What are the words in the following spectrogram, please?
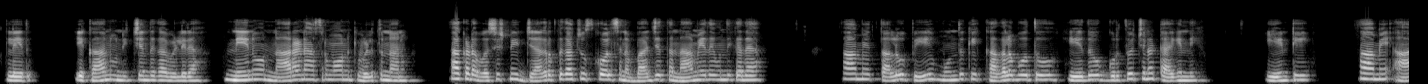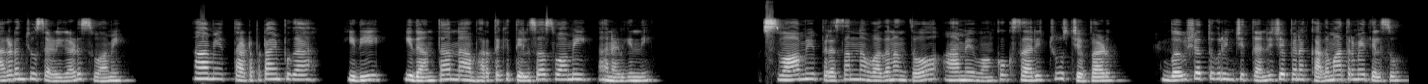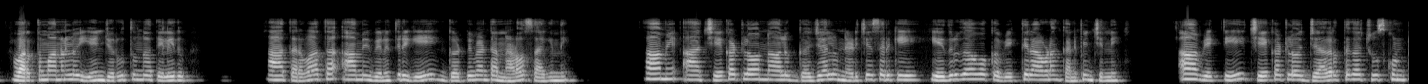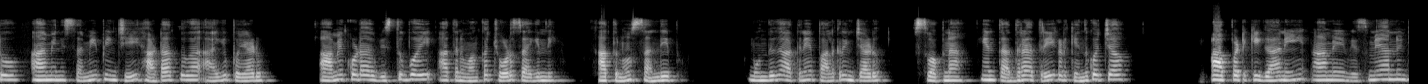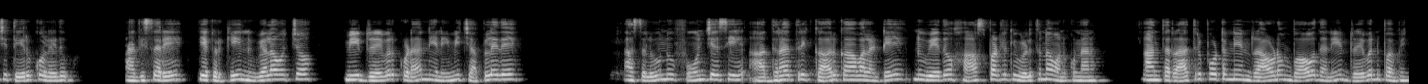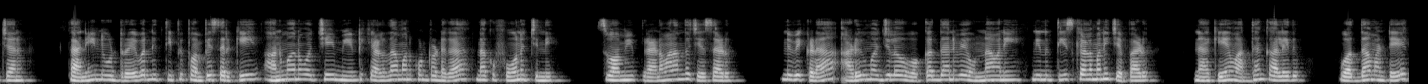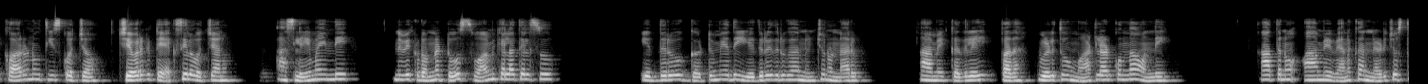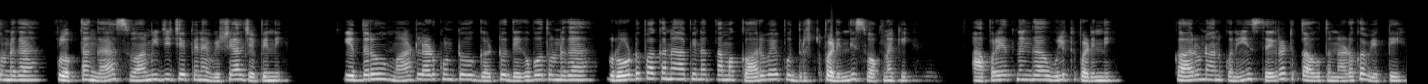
లేదు ఇక నువ్వు నిశ్చింతగా వెళ్ళిరా. నేను నారాయణాశ్రమానికి వెళుతున్నాను. అక్కడ వశిష్ని జాగ్రత్తగా చూసుకోవాల్సిన బాధ్యత నా మీదే ఉంది కదా. ఆమె తలూపి ముందుకి కదలబోతూ ఏదో గుర్తొచ్చినట్టు ఆగింది ఏంటి? ఆమె ఆగడం చూసి అడిగాడు స్వామి. ఆమె తటపటాయింపుగా ఇది ఇదంతా నా భర్తకి తెలుసా స్వామి? అని అడిగింది. స్వామి ప్రసన్న వదనంతో ఆమె వంకొకసారి చూసి చెప్పాడు. భవిష్యత్తు గురించి తండ్రి చెప్పిన కథ మాత్రమే తెలుసు. వర్తమానంలో ఏం జరుగుతుందో తెలీదు. ఆ తర్వాత ఆమె వెనుతిరిగి గట్టు వెంట నడవసాగింది. ఆమె ఆ చీకట్లో నాలుగు గజాలు నడిచేసరికి ఎదురుగా ఒక వ్యక్తి రావడం కనిపించింది. ఆ వ్యక్తి చీకట్లో జాగ్రత్తగా చూసుకుంటూ ఆమెని సమీపించి హఠాత్తుగా ఆగిపోయాడు. ఆమె కూడా విస్తుబోయి అతని వంక చూడసాగింది. అతను సందీప్. ముందుగా అతనే పలకరించాడు. స్వప్న ఇంత అర్ధరాత్రి ఇక్కడికి ఎందుకొచ్చావు? అప్పటికి గాని ఆమె విస్మయాన్నించి తేరుకోలేదు. అది సరే ఇక్కడికి నువ్వెలా వచ్చావు? మీ డ్రైవర్ కూడా నేనేమీ చెప్పలేదే. అసలు నువ్వు ఫోన్ చేసి అర్ధరాత్రి కారు కావాలంటే నువ్వేదో హాస్పిటల్కి వెళుతున్నావు అనుకున్నాను. అంత రాత్రిపూట నేను రావడం బావోదని డ్రైవర్ని పంపించాను. కానీ నువ్వు డ్రైవర్ని తిప్పి పంపేసరికి అనుమానం వచ్చి మీ ఇంటికి వెళదామనుకుంటుండగా నాకు ఫోన్ వచ్చింది. స్వామి ప్రణవానంద చేశాడు. నువ్విక్కడ అడవి మధ్యలో ఒక్కదానివే ఉన్నావని నిన్ను తీసుకెళ్ళమని చెప్పాడు. నాకేం అర్థం కాలేదు. వద్దామంటే కారు నువ్వు తీసుకొచ్చావు. చివరికి ట్యాక్సీలో వచ్చాను. అసలేమైంది? నువ్విక్కడ ఉన్నట్టు స్వామికి ఎలా తెలుసు? ఇద్దరూ గట్టు మీద ఎదురెదురుగా నుంచునున్నారు. ఆమె కదిలి పద వెళుతూ మాట్లాడుకుందాం అంది. అతను ఆమె వెనక నడిచొస్తుండగా క్లుప్తంగా స్వామీజీ చెప్పిన విషయాలు చెప్పింది. ఇద్దరూ మాట్లాడుకుంటూ గట్టు దిగబోతుండగా రోడ్డు పక్కన ఆపిన తమ కారు వైపు దృష్టి పడింది స్వప్నకి. అప్రయత్నంగా ఉలికి పడింది కారు నానుకొని సిగరెట్ తాగుతున్నాడొక వ్యక్తి.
